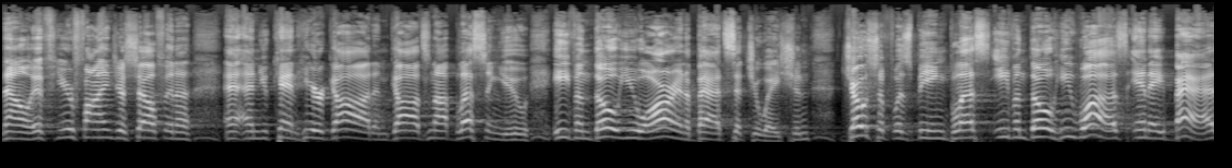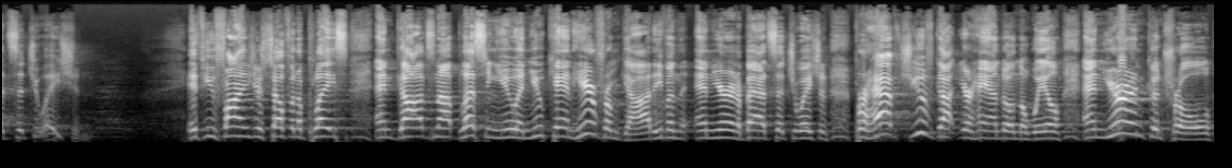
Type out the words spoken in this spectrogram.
Now, if you find yourself in a, and you can't hear God and God's not blessing you, even though you are in a bad situation, Joseph was being blessed even though he was in a bad situation. If you find yourself in a place and God's not blessing you and you can't hear from God, even and you're in a bad situation, perhaps you've got your hand on the wheel and you're in control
